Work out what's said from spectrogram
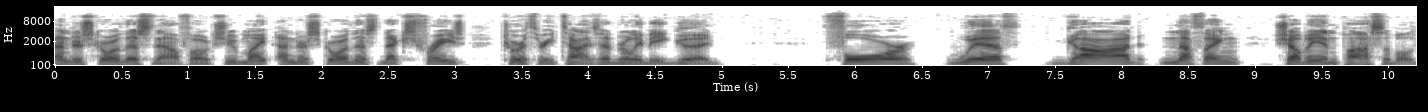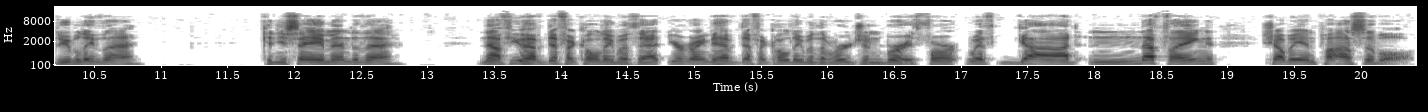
underscore this now, folks, you might underscore this next phrase two or three times. That'd really be good. For with God nothing shall be impossible. Do you believe that? Can you say amen to that? Now, if you have difficulty with that, you're going to have difficulty with the virgin birth, for with God nothing shall be impossible.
